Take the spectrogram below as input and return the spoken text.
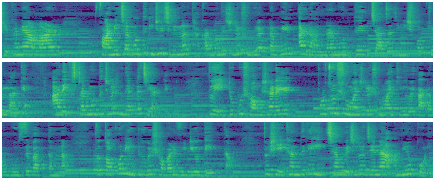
সেখানে আমার ফার্নিচার বলতে কিছুই ছিল না, থাকার মধ্যে ছিল শুধু একটা বেড আর রান্নার মধ্যে যা যা জিনিসপত্র লাগে, আর এক্সট্রার মধ্যে ছিল শুধু একটা চেয়ার টেবিল তো এইটুকু সংসারে প্রচুর সময় ছিল, সময় কীভাবে কাটাবো বুঝতে পারতাম না। তো তখন ইউটিউবে সবার ভিডিও দেখতাম। তো সেইখান থেকেই ইচ্ছা হয়েছিল যে না, আমিও করি।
